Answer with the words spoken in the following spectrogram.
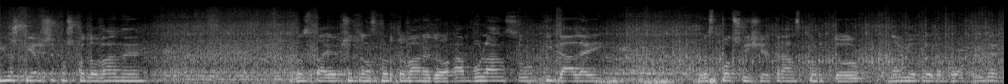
I już pierwszy poszkodowany zostaje przetransportowany do ambulansu i dalej rozpocznie się transport do namiotu ewakuacyjnego.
